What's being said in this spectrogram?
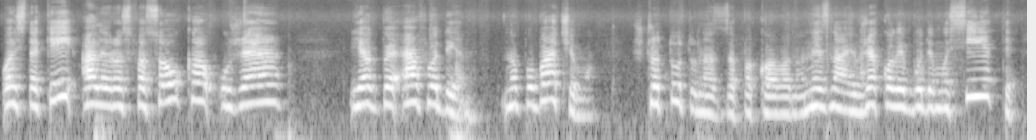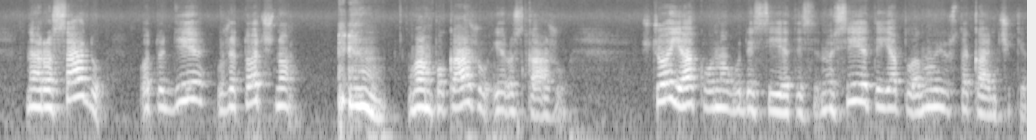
Ось такий, але розфасовка вже якби F1. Ну, побачимо. що тут у нас запаковано. Не знаю, вже коли будемо сіяти на розсаду, от тоді вже точно вам покажу і розкажу, що як воно буде сіятися. Ну, сіяти я планую в стаканчики.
